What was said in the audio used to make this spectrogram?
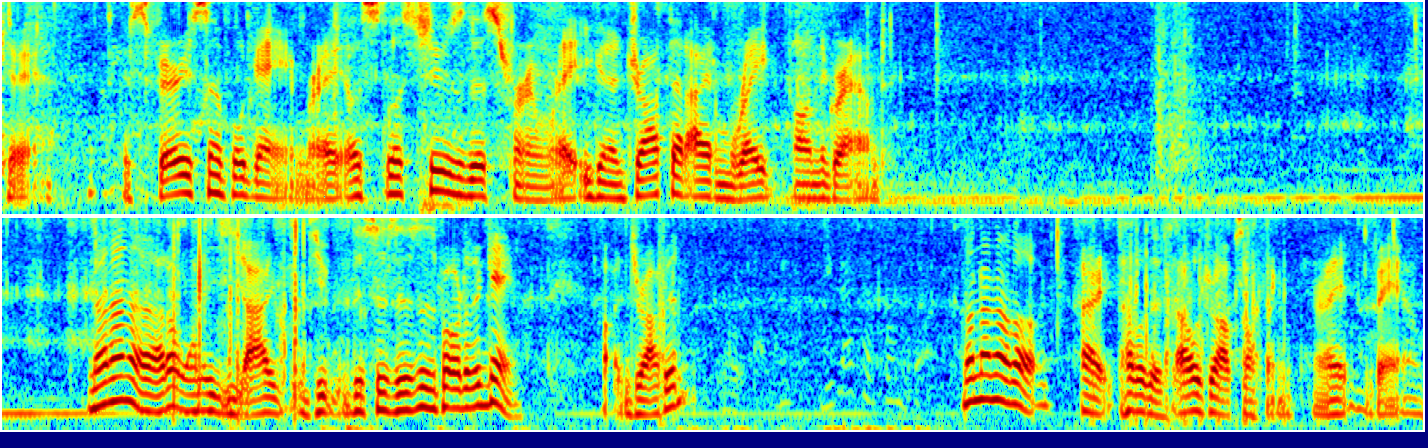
Okay. It's a very simple game, right? Let's let's choose this room, right? You're gonna drop that item right on the ground. No, no, no. I don't want to. I. You, this is this is part of the game. Uh, drop it. No, no, no, no. All right. How about this? I will drop something. All right. Bam.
